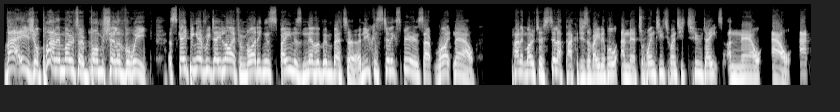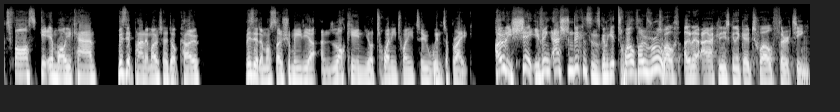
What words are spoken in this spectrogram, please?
That is your Planet Moto bombshell of the week. Escaping everyday life and riding in Spain has never been better, and you can still experience that right now. Planet Moto still have packages available, and their 2022 dates are now out. Act fast, get in while you can. Visit planetmoto.co, visit them on social media, and lock in your 2022 winter break. Holy shit, you think Ashton Dickinson's going to get 12th overall? 12, I'm I reckon he's going to go 12, 13.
